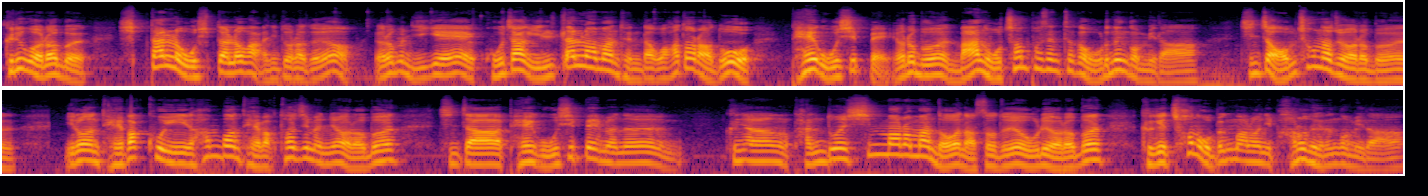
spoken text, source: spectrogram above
그리고 여러분 10달러 50달러가 아니더라도요. 여러분 이게 고작 1달러만 된다고 하더라도 150배 여러분 15,000%가 오르는 겁니다. 진짜 엄청나죠 여러분. 이런 대박 코인 한 번 대박 터지면요 여러분 진짜 150배면은 그냥 단돈 10만원만 넣어놨어도요 우리 여러분 그게 1500만원이 바로 되는 겁니다.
